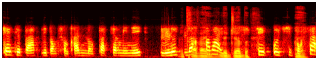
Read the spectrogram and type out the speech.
quelque part les banques centrales n'ont pas terminé le, leur travail. Le job. C'est aussi pour ça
